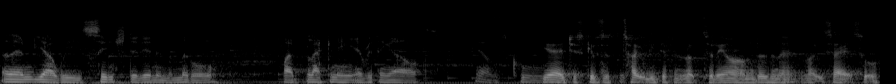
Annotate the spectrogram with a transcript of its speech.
and then yeah we cinched it in in the middle by blackening everything out. Yeah, it was cool. Yeah, it just gives a totally different look to the arm, doesn't it? Like you say, it sort of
